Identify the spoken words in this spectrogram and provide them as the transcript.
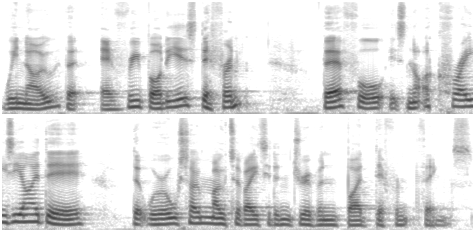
we know that everybody is different. Therefore, it's not a crazy idea that we're also motivated and driven by different things.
